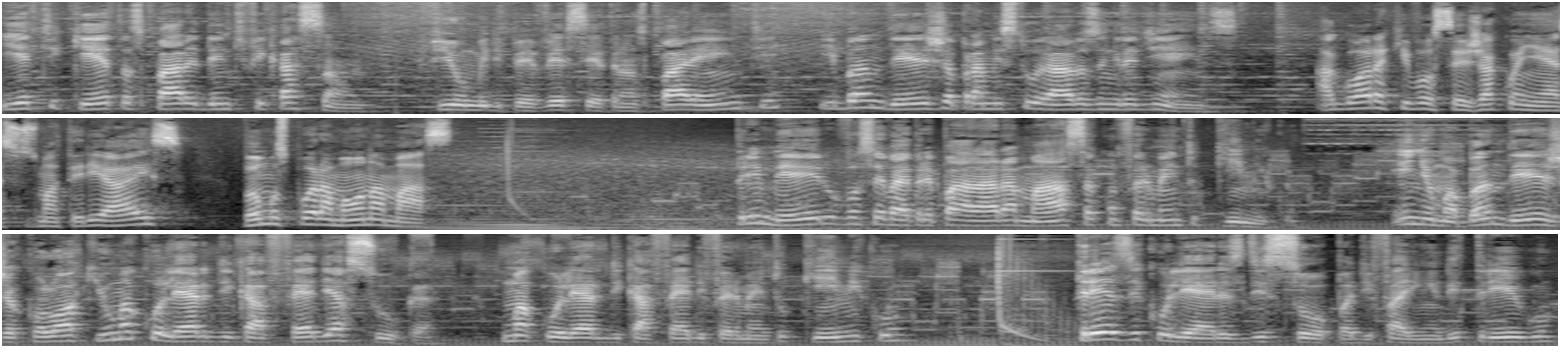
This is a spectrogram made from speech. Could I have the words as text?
e etiquetas para identificação, filme de PVC transparente e bandeja para misturar os ingredientes. Agora que você já conhece os materiais, vamos pôr a mão na massa. Primeiro, você vai preparar a massa com fermento químico. Em uma bandeja, coloque uma colher de café de açúcar, uma colher de café de fermento químico, 13 colheres de sopa de farinha de trigo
